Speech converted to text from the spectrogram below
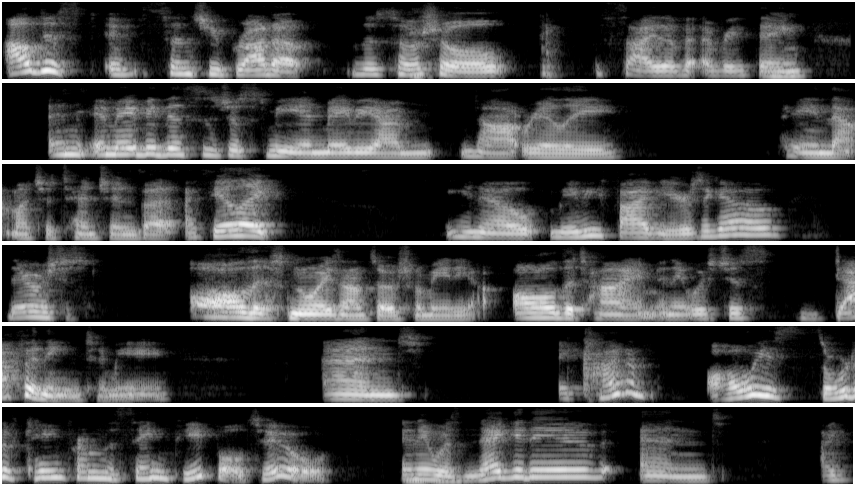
i'll just if since you brought up the social side of everything mm-hmm. and, and maybe this is just me and maybe i'm not really paying that much attention but i feel like you know maybe five years ago there was just all this noise on social media all the time and it was just deafening to me and it kind of always sort of came from the same people too and it was mm-hmm. negative and i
